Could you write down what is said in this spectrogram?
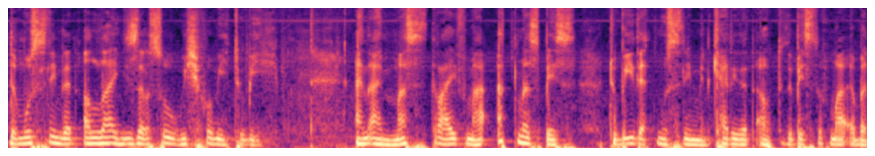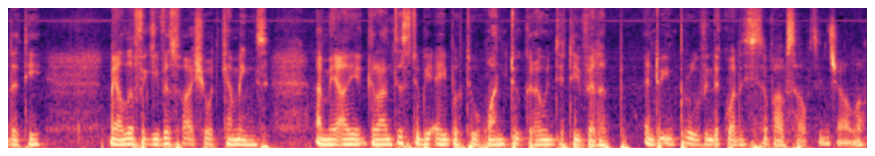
the Muslim that Allah and His Rasul wish for me to be. And I must strive my utmost best to be that Muslim and carry that out to the best of my ability. May Allah forgive us for our shortcomings and may Allah grant us to be able to want to grow and to develop and to improve in the qualities of ourselves, inshallah.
